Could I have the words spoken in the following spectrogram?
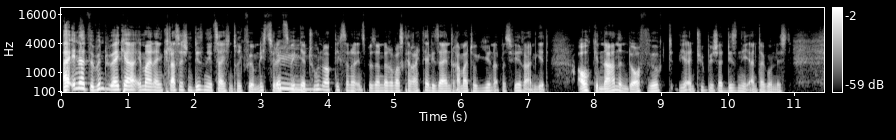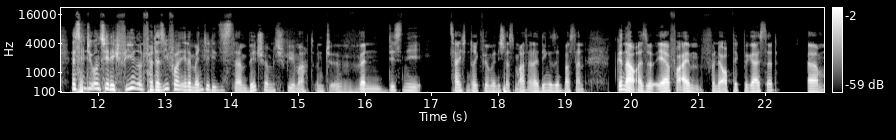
erinnert The Wind Waker immer an einen klassischen Disney-Zeichentrickfilm. Nicht zuletzt wegen der Mm. Toon-Optik, sondern insbesondere was Charakterdesign, Dramaturgie und Atmosphäre angeht. Auch Gnanendorf wirkt wie ein typischer Disney-Antagonist. Es sind die unzählig vielen und fantasievollen Elemente, die dieses am Bildschirm Spiel macht. Und äh, wenn Disney Zeichentrickfilme nicht das Maß aller Dinge sind, was dann? Genau, also er vor allem von der Optik begeistert. Ähm,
